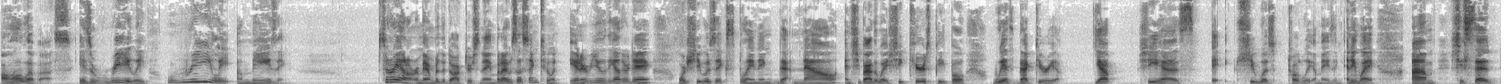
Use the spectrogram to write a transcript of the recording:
all of us is really, really amazing. Sorry, I don't remember the doctor's name, but I was listening to an interview the other day where she was explaining that now, and she, by the way, she cures people with bacteria. Yep, she has she was totally amazing. Anyway, um, she said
